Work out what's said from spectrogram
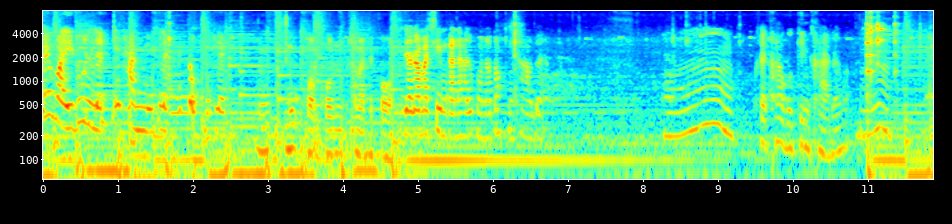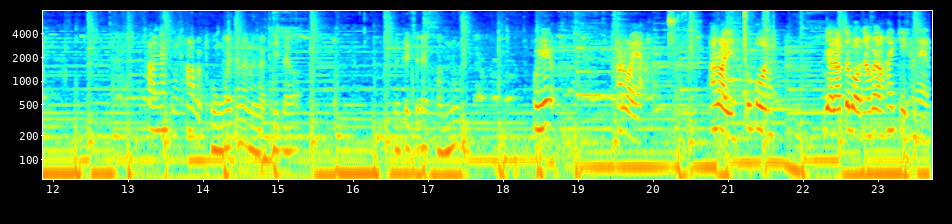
ไม่วัยรุ่นเลย ไม่ทันมุกเลยไม่ตกมุกเลย มุกของคนสมัยแต่ก่อนเดี๋ยวเรามาชิมกันนะคะทุกคนเราต้องกินข้าวด้วยอืมแค่ข้าวก็กินขาดแล้วอะอืมข้าวน่ากินข้าวแบบพุงไว้ตั้งหนึ่งอาทิตย์แล้ว มันก็จะได้ความนุ่ม อุ้ยอร่อยอะ อร่อยทุกคน เดี๋ยวเราจะบอกนะว่าเราให้กี่คะแนน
